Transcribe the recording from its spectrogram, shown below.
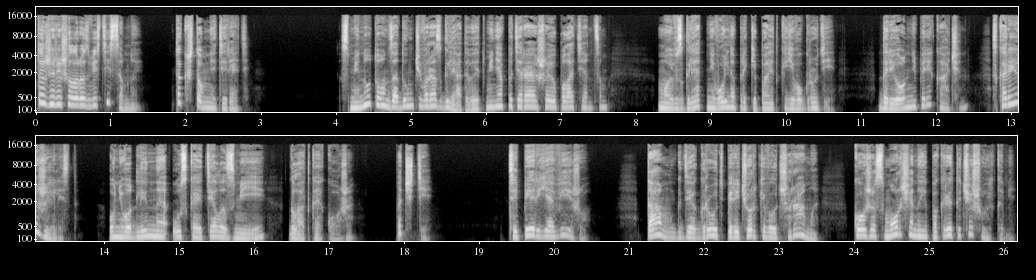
Ты же решил развестись со мной. Так что мне терять? С минуту он задумчиво разглядывает меня, потирая шею полотенцем. Мой взгляд невольно прикипает к его груди. Дарион не перекачан, скорее жилист. У него длинное узкое тело змеи, гладкая кожа. Почти. Теперь я вижу. Там, где грудь перечеркивают шрамы, кожа сморщена и покрыта чешуйками.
